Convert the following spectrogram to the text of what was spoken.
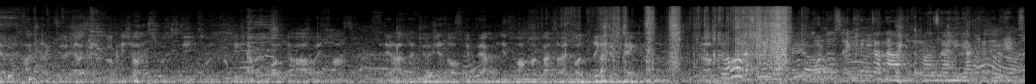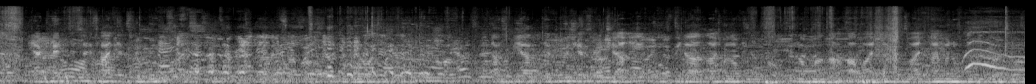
Bekannt dafür, dass er hat natürlich jetzt auch gemerkt, jetzt machen wir ganz einfach einen Trickgeschenk. Ja. Er kriegt danach mal seine Jacke. Er kennt es jetzt halt jetzt für uns dass wir natürlich jetzt mit Jerry auch wieder, sag ich mal, noch, noch mal nacharbeiten, zwei, dreimal noch die Situation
